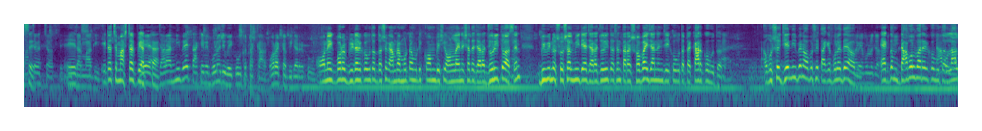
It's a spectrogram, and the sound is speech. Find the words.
আছে। এটা হচ্ছে মাস্টার পেয়ারটা। যারা নিবে তাকে আমি বলে দিব এই কবুতরটা কার? বড় একটা বিডারের কবুতর। অনেক বড় ব্রিডার কবুতর। দর্শক আমরা মোটামুটি কম বেশি অনলাইনের সাথে যারা জড়িত আছেন বিভিন্ন সোশ্যাল মিডিয়া যারা জড়িত আছেন তারা সবাই জানেন যে এই কবুতরটা কার কবুতর। হ্যাঁ। অবশ্যই যে নিবেন অবশ্যই তাকে বলে দেওয়া হবে। একদম ডাবল বারের কবুতর লাল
